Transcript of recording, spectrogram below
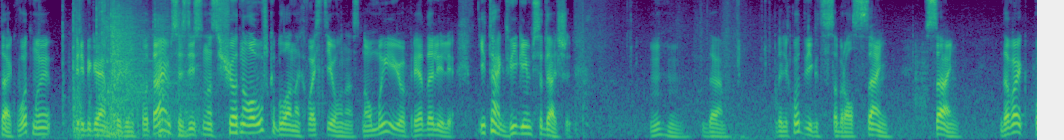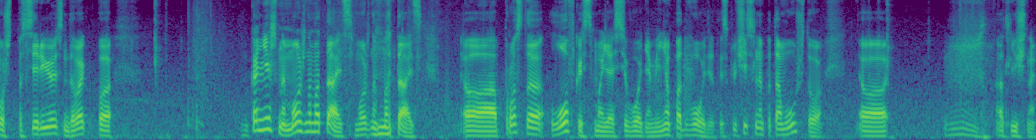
Так, вот мы перебегаем, прыгаем, хватаемся. Здесь у нас еще одна ловушка была на хвосте у нас, но мы ее преодолели. Итак, двигаемся дальше. Угу, да. Далеко двигаться собрался? Сань, Сань, давай-ка, может, посерьезнее, давай-ка по... Ну, конечно, можно мотать, можно мотать. А, просто ловкость моя сегодня меня подводит. Исключительно потому, что... А, отлично.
